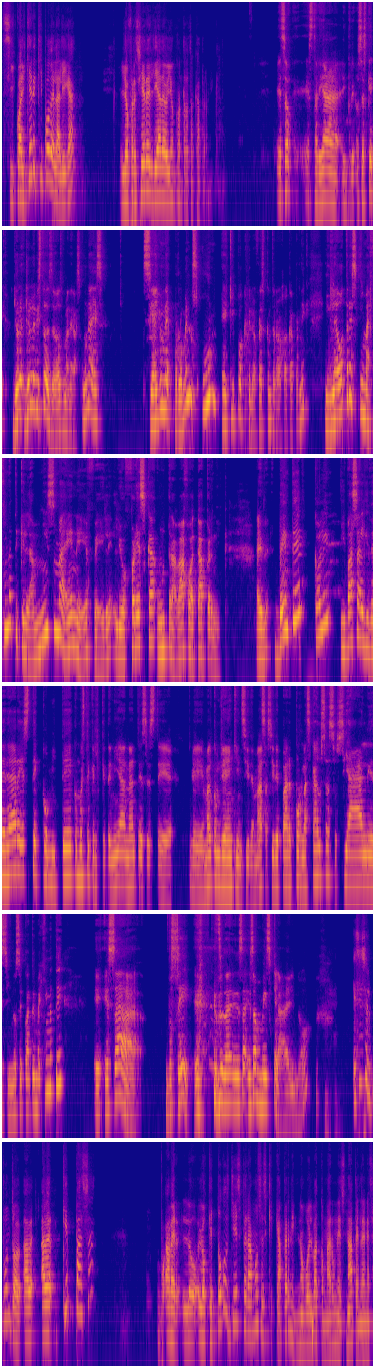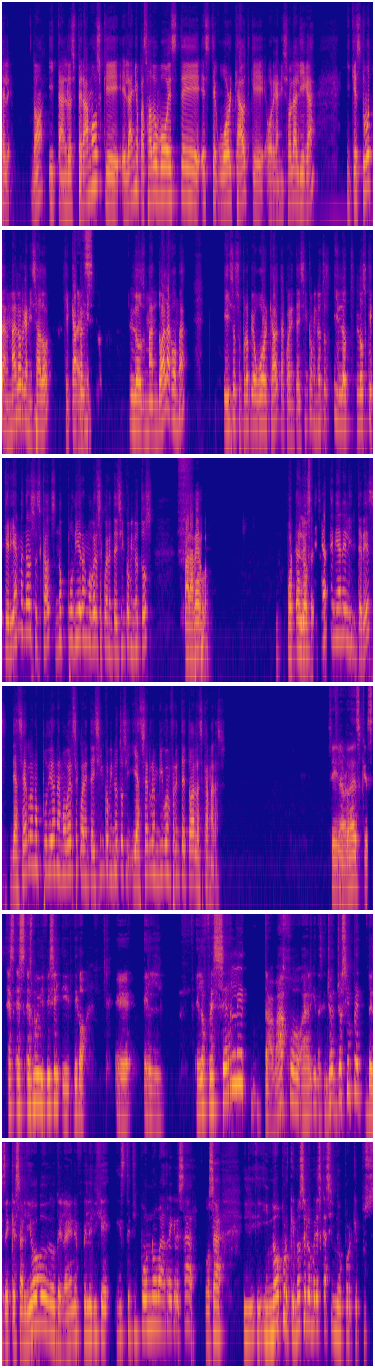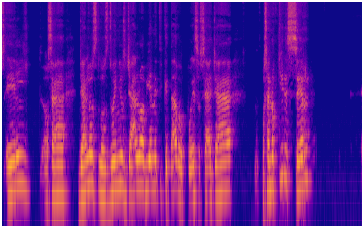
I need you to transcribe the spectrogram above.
si cualquier equipo de la liga le ofreciera el día de hoy un contrato a Kaepernick. Eso estaría increíble. O sea, es que yo, yo lo he visto desde dos maneras. Una es si hay un, por lo menos un equipo que le ofrezca un trabajo a Kaepernick, y la otra es, imagínate que la misma NFL le ofrezca un trabajo a Kaepernick. Eh, vente, Colin, y vas a liderar este comité como este que, que tenían antes, este, eh, Malcolm Jenkins y demás, así de par por las causas sociales y no sé cuánto. Imagínate eh, esa, no sé, esa, mezcla ahí, ¿no? Ese es el punto. A ver, ¿qué pasa? A ver, lo, que todos ya esperamos es que Kaepernick no vuelva a tomar un snap en la NFL, ¿no? Y tan lo esperamos que el año pasado hubo este, este workout que organizó la liga y que estuvo tan mal organizado que Kaepernick los mandó a la goma, hizo su propio workout a 45 minutos y los que querían mandar a los scouts no pudieron moverse 45 minutos para verlo. Porque los que ya tenían el interés de hacerlo no pudieron moverse 45 minutos y, hacerlo en vivo enfrente de todas las cámaras. Sí, la verdad es que es, muy difícil y digo, eh, el el ofrecerle trabajo a alguien, yo, yo siempre, desde que salió de la NFL, dije, este tipo no va a regresar. O sea, y, no porque no se lo merezca, sino porque pues él, o sea, ya los, los dueños ya lo habían etiquetado, pues, o sea, ya, o sea, no quiere ser,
